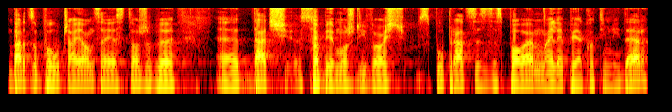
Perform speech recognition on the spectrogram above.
Bardzo pouczające jest to, żeby e, dać sobie możliwość współpracy z zespołem, najlepiej jako team leader,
